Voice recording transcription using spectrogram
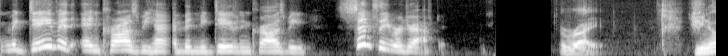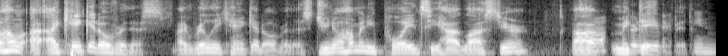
McDavid and Crosby have been McDavid and Crosby since they were drafted. Right. Do you know how I, I can't get over this? I really can't get over this. Do you know how many points he had last year? Uh, McDavid.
